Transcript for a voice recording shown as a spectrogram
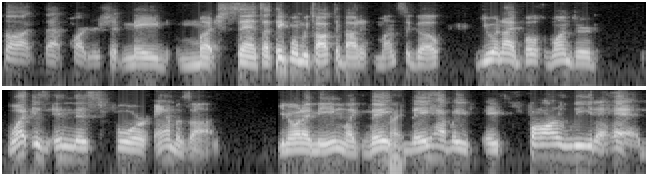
thought that partnership made much sense. I think when we talked about it months ago, you and I both wondered what is in this for Amazon? You know what I mean? Like they Right. they have a, a far lead ahead.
